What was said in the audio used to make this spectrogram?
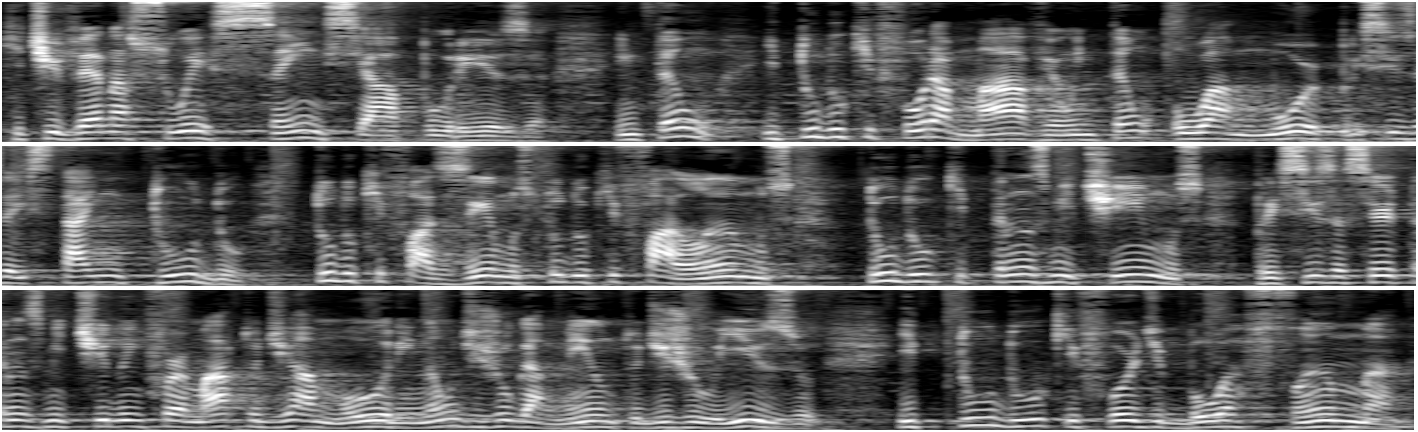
que tiver na sua essência a pureza. Então, e tudo o que for amável, então o amor precisa estar em tudo. Tudo o que fazemos, tudo o que falamos, tudo o que transmitimos precisa ser transmitido em formato de amor e não de julgamento, de juízo. E tudo o que for de boa fama,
